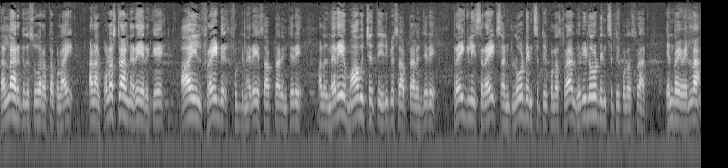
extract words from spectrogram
நல்லா இருக்குது சுவரத்த குழாய். ஆனால் கொலஸ்ட்ரால் நிறைய இருக்குது ஆயில் ஃப்ரைடு ஃபுட்டு நிறைய சாப்பிட்டாலும் சரி அல்லது நிறைய மாவுச்சத்து இனிப்பு சாப்பிட்டாலும் சரி triglycerides and low density cholesterol very low density cholesterol என்பவையெல்லாம்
